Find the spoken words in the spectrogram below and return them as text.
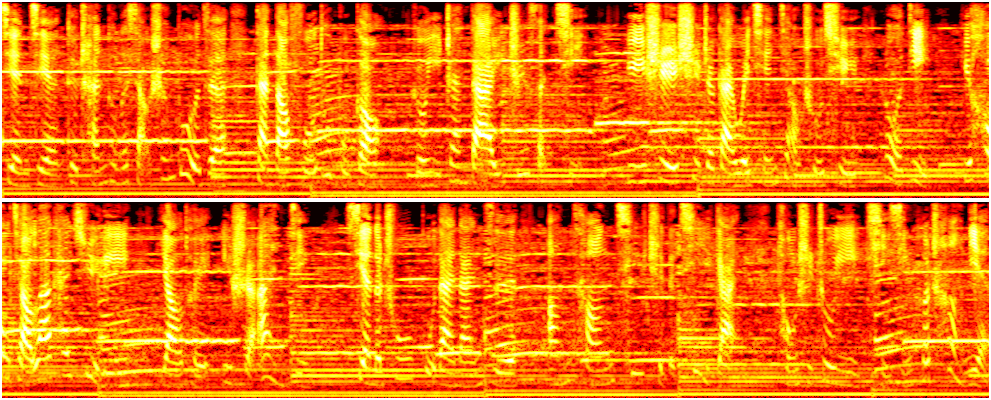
渐渐对传统的小生步子感到幅度不够，容易沾带脂粉气，于是试着改为前脚出去落地，与后脚拉开距离，腰腿一时按紧，显得出古代男子昂藏七尺的气概，同时注意体型和唱念，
